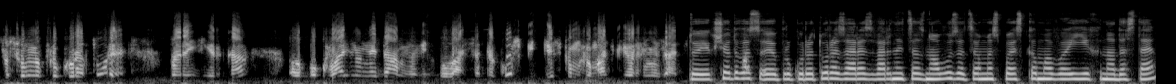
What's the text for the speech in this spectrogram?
Стосовно прокуратури, перевірка е, буквально недавно відбулася, також під тиском громадської організації. То якщо до вас е, прокуратура зараз звернеться знову за цими списками, ви їх надасте?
